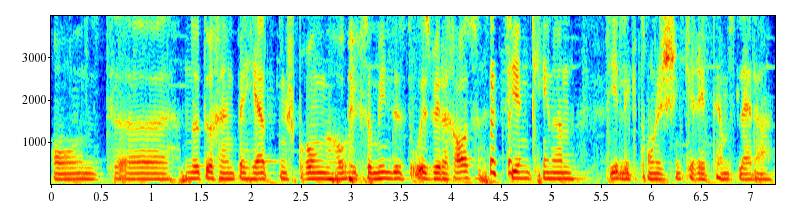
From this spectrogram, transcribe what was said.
Und äh, nur durch einen beherzten Sprung habe ich zumindest alles wieder rausziehen können. Die elektronischen Geräte haben es leider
